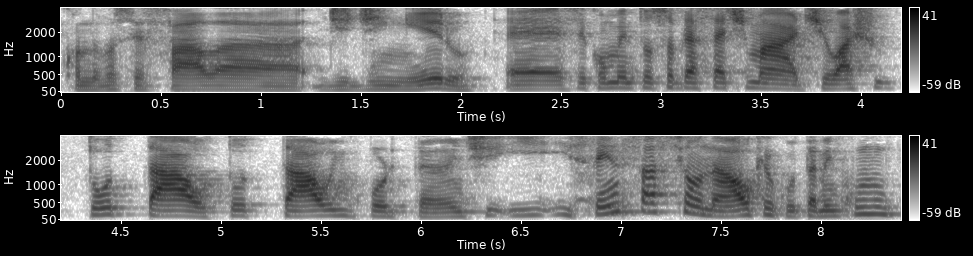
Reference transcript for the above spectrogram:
quando você fala de dinheiro, é, você comentou sobre a sétima arte. Eu acho total, total importante e, e sensacional, que eu também com,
